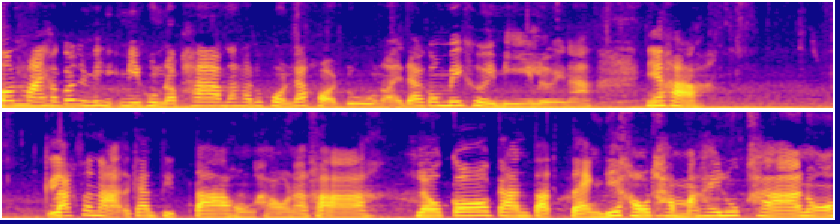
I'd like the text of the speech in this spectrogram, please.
ต้นไม้เขาก็จะมีมีคุณภาพนะคะ ทุกคนได้าขอดูหน่อยได้ก็ไม่เคยมีเลยนะ เนี่ยค่ะ ลักษณะการติดตาของเขานะคะ แล้วก็การตัดแต่งที่เขาทำมาให้ลูกค้าเนาะ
